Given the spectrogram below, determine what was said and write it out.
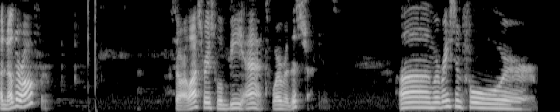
Another offer. So our last race will be at wherever this track. Um, we're racing for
